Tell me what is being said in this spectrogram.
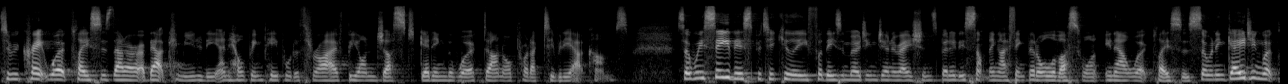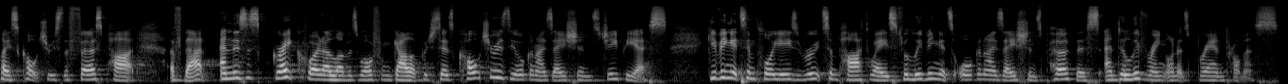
to create workplaces that are about community and helping people to thrive beyond just getting the work done or productivity outcomes. So we see this particularly for these emerging generations, but it is something I think that all of us want in our workplaces. So an engaging workplace culture is the first part of that. And there's this great quote I love as well from Gallup, which says, Culture is the organization's GPS, giving its employees routes and pathways for living its organization's purpose and delivering on its brand promise.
